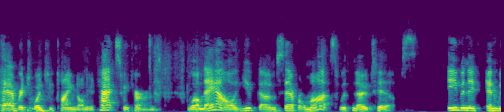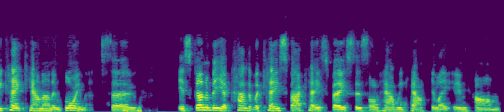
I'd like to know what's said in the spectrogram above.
average what you claimed on your tax returns. Well, now you've gone several months with no tips, even if, and we can't count unemployment. So it's going to be a kind of a case by case basis on how we calculate income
